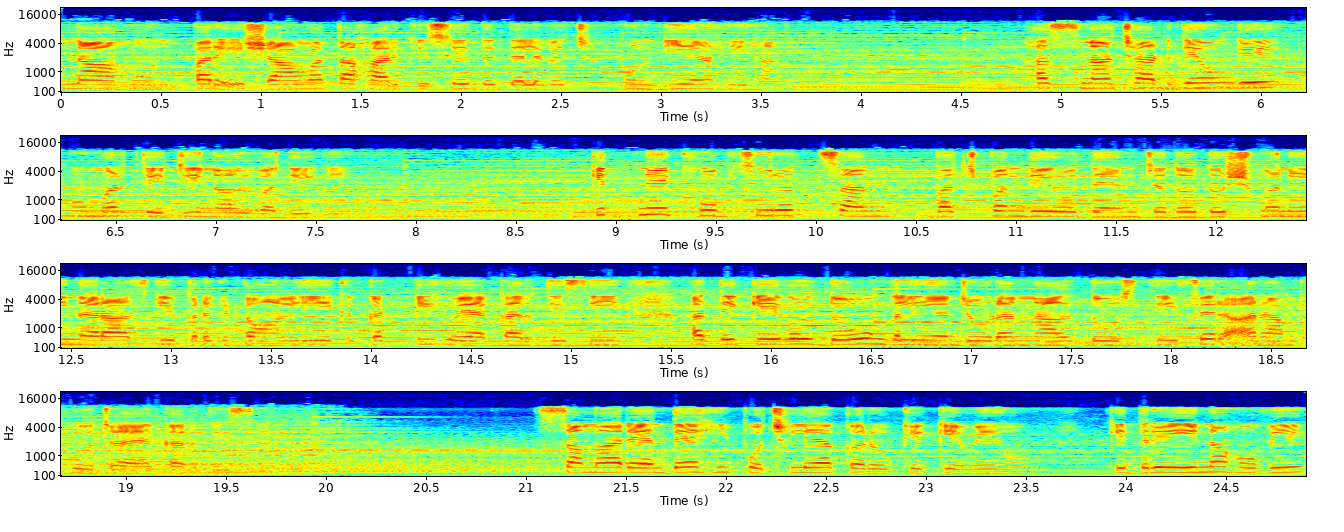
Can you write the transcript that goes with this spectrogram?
ਨਾ ਹੋਣ, ਪਰ ਇਸ਼ਾਵਾਂ ਤਾਂ ਹਰ ਕਿਸੇ ਦੇ ਦਿਲ ਵਿੱਚ ਹੁੰਦੀਆਂ ਹੀ ਹਨ। ਹੱਸਣਾ ਛੱਡ ਦਿਓਗੇ, ਉਮਰ ਤੇਜ਼ੀ ਨਾਲ ਵਧੇਗੀ। ਕਿੰਨੇ ਖੂਬਸੂਰਤ ਸਨ, ਬਚਪਨ ਦੇ ਉਹ ਦਿਨ ਜਦੋਂ ਦੁਸ਼ਮਣੀ ਨਾਰਾਜ਼ਗੀ ਪ੍ਰਗਟਾਉਣ ਲਈ ਇੱਕ ਇਕੱਠੀ ਹੋਇਆ ਕਰਦੀ ਸੀ ਅਤੇ ਕੇਵਲ ਦੋ ਉਂਗਲੀਆਂ ਜੋੜਨ ਨਾਲ ਦੋਸਤੀ ਫਿਰ ਆਰੰਭ ਹੋ ਜਾਇਆ ਕਰਦੀ ਸੀ। ਸਮਾਂ ਰਹਿੰਦਿਆਂ ਹੀ ਪੁੱਛ ਲਿਆ ਕਰੋ ਕਿ ਕਿਵੇਂ ਹੋ। ਕਿਧਰੇ ਇਹ ਨਾ ਹੋਵੇ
